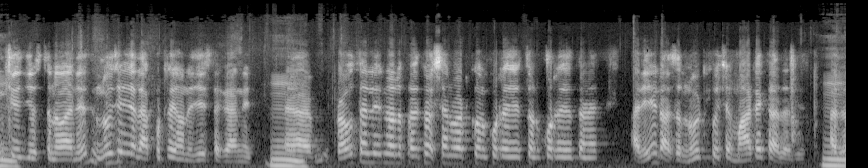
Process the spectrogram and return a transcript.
ఇంకేం చేస్తున్నావా అనేది నువ్వు చేయాలి ఆ కుట్ర ఏమైనా చేస్తే కానీ. ప్రభుత్వం లేని వాళ్ళు ప్రతిపక్షాన్ని పట్టుకొని కుట్ర చేస్తాను కుట్ర చేస్తాను అదేంటి అసలు నోటికి వచ్చే మాటే కాదు అది. అది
